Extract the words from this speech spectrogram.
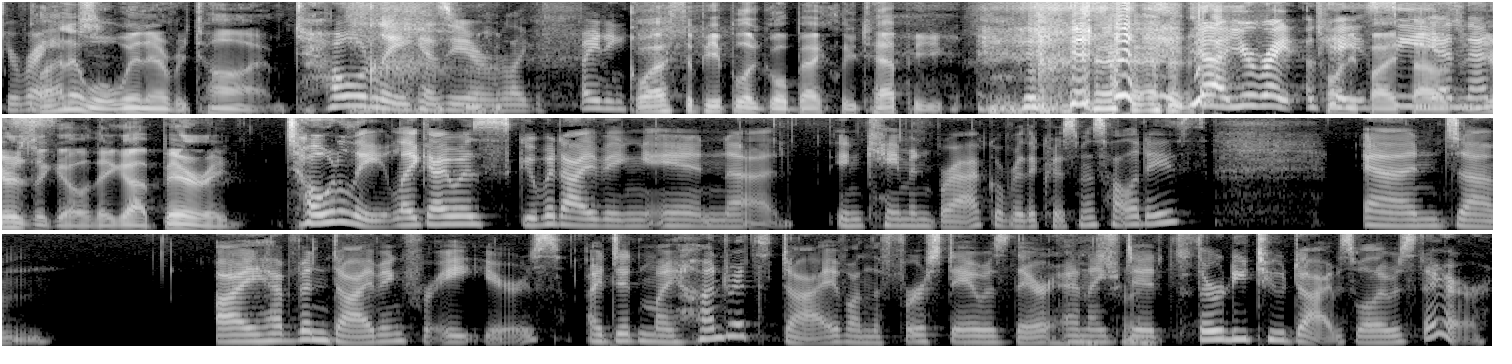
You're right. Planet will win every time. totally because you're like fighting. Go ask the people at Gobekli Tepe yeah, you're right. Okay, twenty-five see, and thousand years ago. They got buried. totally like I was scuba diving in uh, in Cayman Brac over the Christmas holidays, and um, I have been diving for eight years. I did my hundredth dive on the first day I was there, and I that's did 32 dives while I was there.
